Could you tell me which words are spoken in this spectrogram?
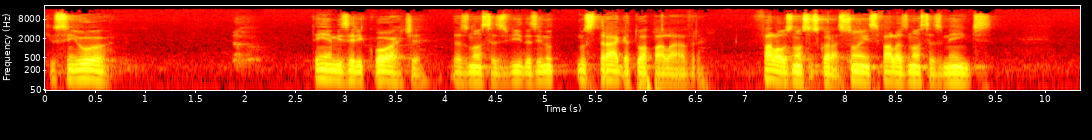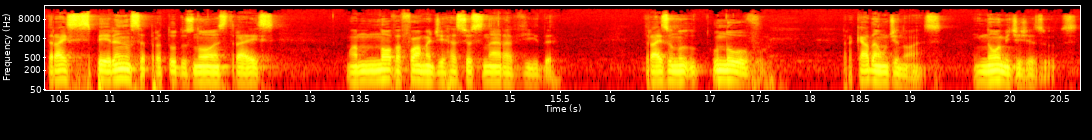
que o Senhor tenha misericórdia das nossas vidas e nos traga a tua palavra. Fala aos nossos corações, fala às nossas mentes traz esperança para todos nós, traz uma nova forma de raciocinar a vida, traz o, o novo para cada um de nós, em nome de Jesus.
